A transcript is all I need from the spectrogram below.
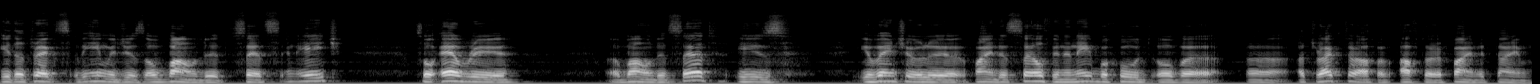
It attracts the images of bounded sets in H. So every uh, bounded set is eventually find itself in a neighborhood of a, uh, attractor after, after a finite time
